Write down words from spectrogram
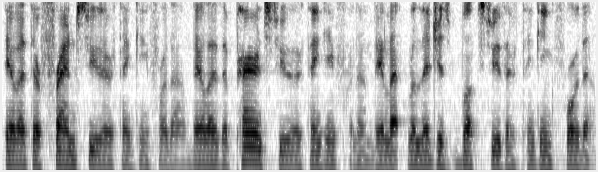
They let their friends do their thinking for them. They let their parents do their thinking for them. They let religious books do their thinking for them.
